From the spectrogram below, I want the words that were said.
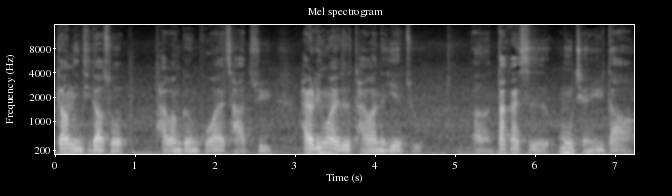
刚刚您提到说台湾跟国外差距，还有另外就是台湾的业主，呃，大概是目前遇到，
